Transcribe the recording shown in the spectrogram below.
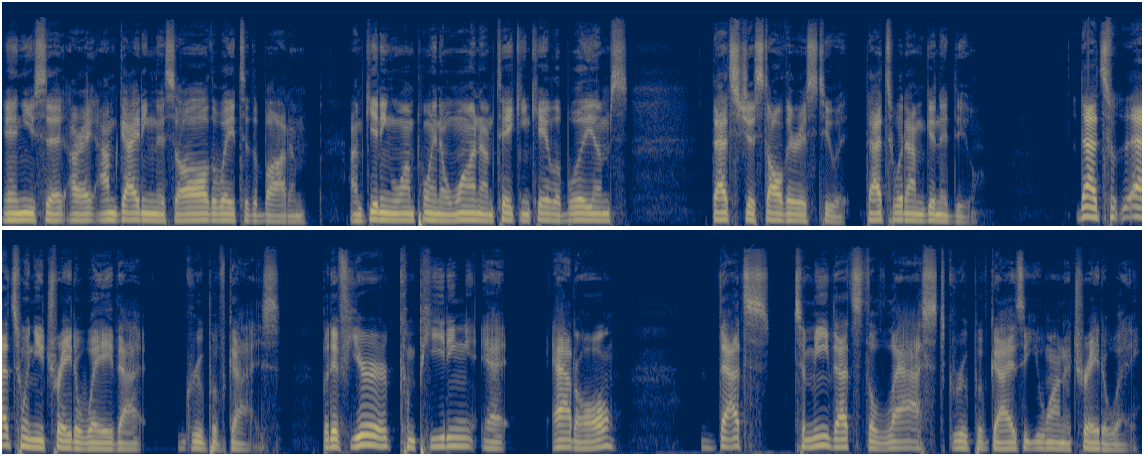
and you said, "All right, I'm guiding this all the way to the bottom. I'm getting 1.01. I'm taking Caleb Williams. That's just all there is to it. That's what I'm to do." That's that's when you trade away that group of guys. But if you're competing at at all, that's to me that's the last group of guys that you want to trade away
